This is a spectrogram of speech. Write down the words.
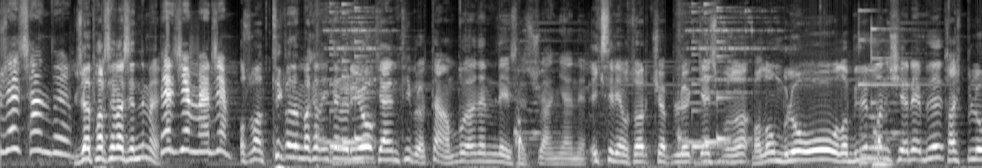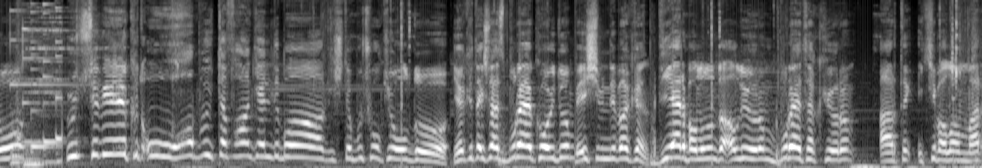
özel sandım. Güzel parça vereceksin değil mi? Vereceğim vereceğim. O zaman tıkladım bakalım ilk ne veriyor? TNT blok. Tamam bu önemli değil ses şu an yani. İlk seviye motor, çöplük, geç bunu. Balon bloğu olabilir lan işe yarayabilir. Taş bloğu. 3 seviye yakıt. Oha bu ilk defa geldi bak. İşte bu çok iyi oldu. Yakıt egzersiz buraya koydum. Ve şimdi bakın. Diğer balonu da alıyorum. Buraya takıyorum. Artık iki balon var.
